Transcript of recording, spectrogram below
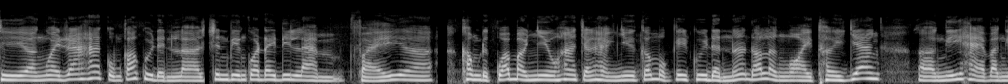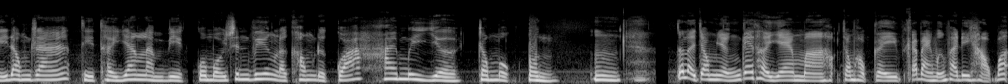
Thì à, ngoài ra ha cũng có quy định là sinh viên qua đây đi làm phải à, không được quá bao nhiêu ha chẳng hạn như có một cái quy định đó, đó là ngoài thời gian à, nghỉ hè và nghỉ đông ra thì thời gian làm việc của mỗi sinh viên là không được quá 20 giờ trong một tuần. Ừ. Tức là trong những cái thời gian mà trong học kỳ các bạn vẫn phải đi học á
